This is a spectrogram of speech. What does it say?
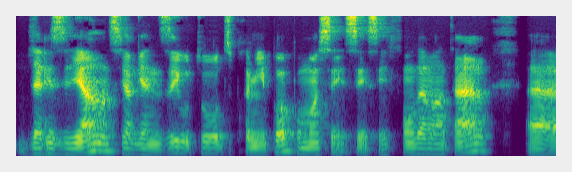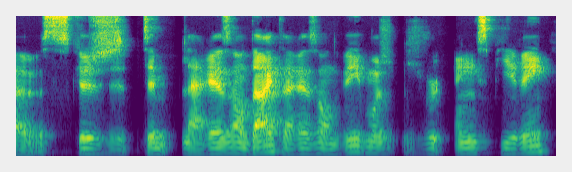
de la résilience, il est organisé autour du premier pas. Pour moi, c'est fondamental. Euh, ce que je, la raison d'être, la raison de vivre, moi, je, veux inspirer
